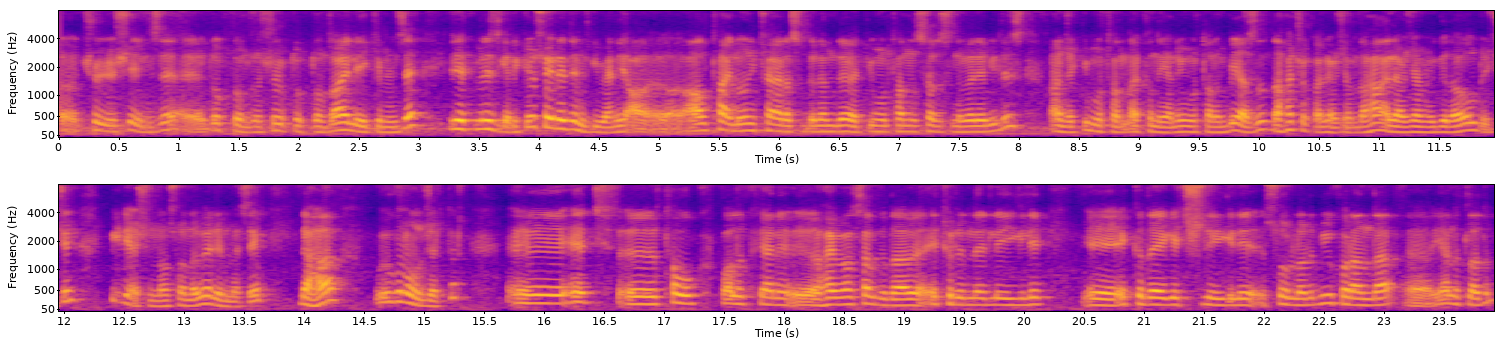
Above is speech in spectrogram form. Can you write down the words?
e, çocuğu şeyinize, e, doktorunuza, çocuk doktorunuza, aile hekiminize iletmeniz gerekiyor. Söylediğimiz gibi yani 6 ay ile 12 ay arası dönemde evet yumurtanın sarısını verebiliriz. Ancak yumurtanın akını yani yumurtanın beyazı daha çok alerjen, daha alerjen bir gıda olduğu için 1 yaşından sonra verilmesi daha uygun olacaktır. E, et, e, tavuk, balık yani e, hayvansal gıda ve et ürünleriyle ilgili e, ek gıdaya geçişle ilgili soruları büyük oranda yanıtladım.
